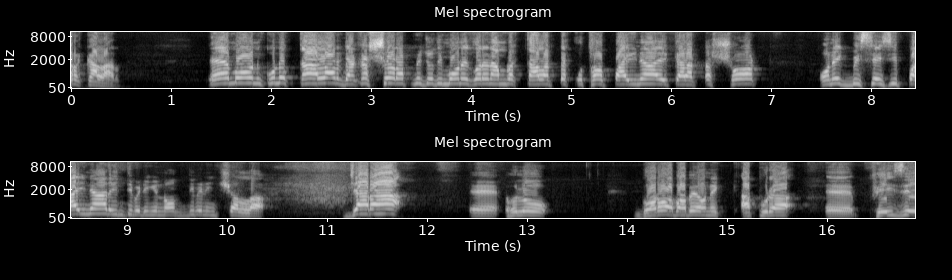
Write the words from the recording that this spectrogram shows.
আর কালার এমন কোন কালার ঢাকার শহর, আপনি যদি মনে করেন আমরা কালারটা কোথাও পাই না, এই কালারটা শর্ট অনেক বিশ্বাসী পাই না, আর ইন্টিমেটিং এ নক দিবেন ইনশাল্লাহ যারা হলো, ঘরোয়াভাবে অনেক আপুরা ফেজে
